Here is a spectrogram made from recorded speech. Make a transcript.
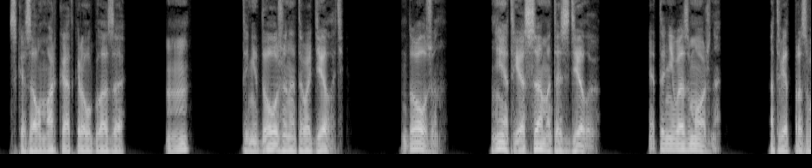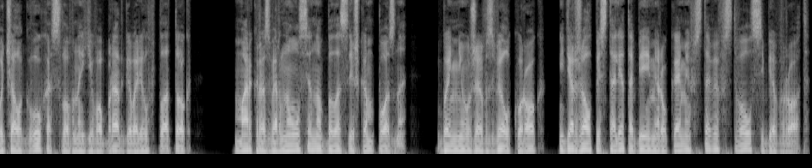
— сказал Марк и открыл глаза. «М? Ты не должен этого делать». «Должен». «Нет, я сам это сделаю». «Это невозможно». Ответ прозвучал глухо, словно его брат говорил в платок. Марк развернулся, но было слишком поздно. Бенни уже взвел курок и держал пистолет обеими руками, вставив ствол себе в рот.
